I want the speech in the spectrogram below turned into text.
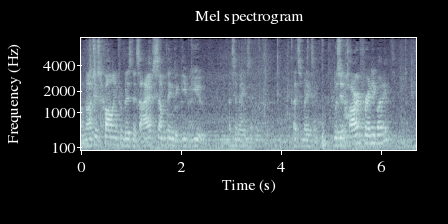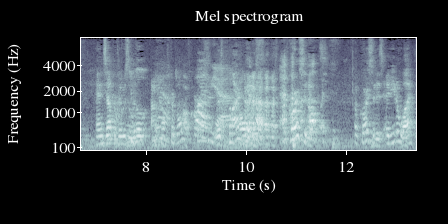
I'm not just calling for business. I have something to give you. That's amazing. That's amazing. Was it hard for anybody? Hands up if it was a little uncomfortable. Of course. Oh, yeah. Of course it is. Of course it is. And you know what?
